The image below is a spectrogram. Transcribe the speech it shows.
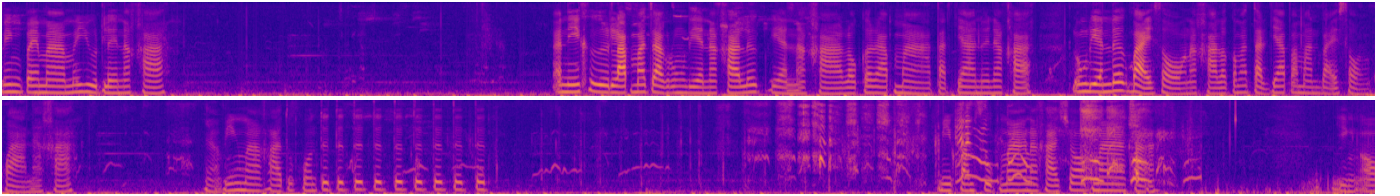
วิ่งไปมาไม่หยุดเลยนะคะ อันนี้คือรับมาจากโรงเรียนนะคะ เลิกเรียนนะคะ เราก็รับมาตัดหญ้าด้วยนะคะ โรงเรียนเลิกบ่ายสองนะคะ เราก็มาตัดหญ้าประมาณบ่ายสองกว่านะคะเนี่ยวิ่งมาค่ะทุกคนตึ๊ดตึ๊ดตึ๊ดตึ๊ดตึ๊ดตึ๊ดตึ๊ดตึ๊ดตึ๊ดมีความสุขมากนะคะ ชอบมากค่ะ หญิงออ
